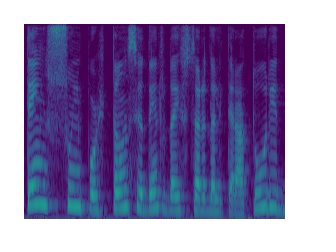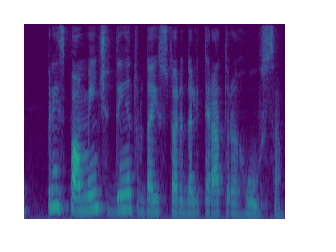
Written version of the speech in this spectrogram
tem sua importância dentro da história da literatura e principalmente dentro da história da literatura russa.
